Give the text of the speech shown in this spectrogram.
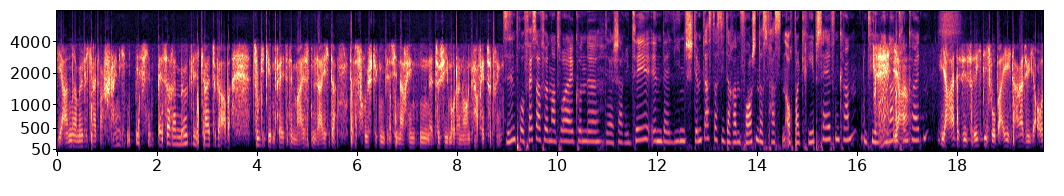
die andere Möglichkeit, wahrscheinlich ein bisschen bessere Möglichkeit sogar, aber zugegeben fällt es den meisten leichter, das Frühstück ein bisschen nach hinten äh, zu schieben oder nur einen Kaffee zu trinken. Sie sind Professor für Naturheilkunde der Charité in Berlin. Stimmt das, dass Sie daran forschen, dass Fasten auch bei Krebs helfen kann und vielen anderen ja. Krankheiten? Ja, das ist richtig, wobei ich da natürlich auch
